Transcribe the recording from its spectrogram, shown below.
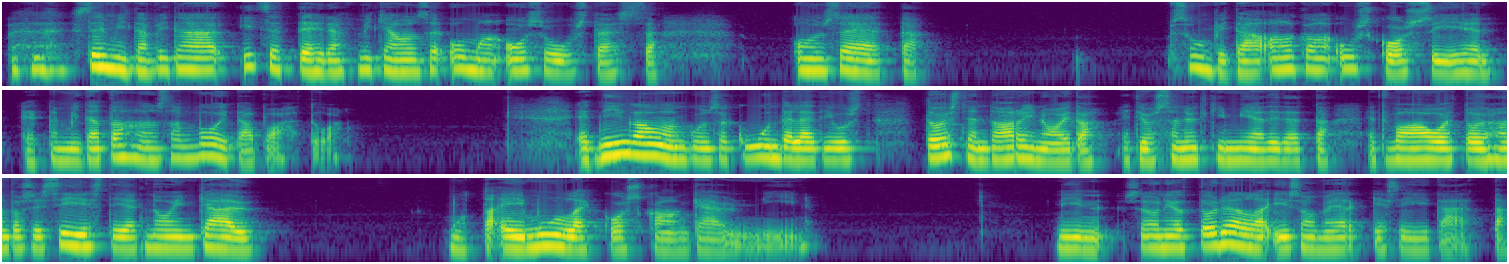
se, mitä pitää itse tehdä, mikä on se oma osuus tässä, on se, että sun pitää alkaa uskoa siihen, että mitä tahansa voi tapahtua. Et niin kauan kun sä kuuntelet just toisten tarinoita, että jos sä nytkin mietit, että, että vau, että toihan tosi siistiä, että noin käy, mutta ei mulle koskaan käy niin. Niin se on jo todella iso merkki siitä, että,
